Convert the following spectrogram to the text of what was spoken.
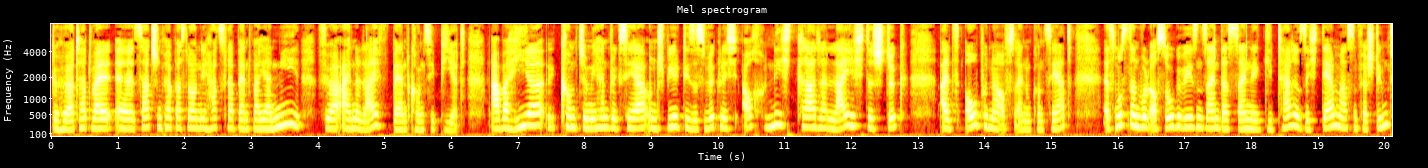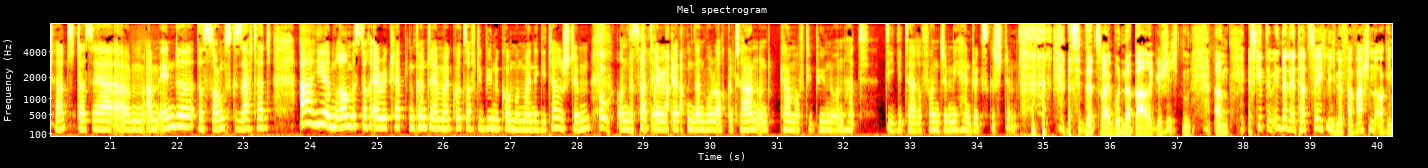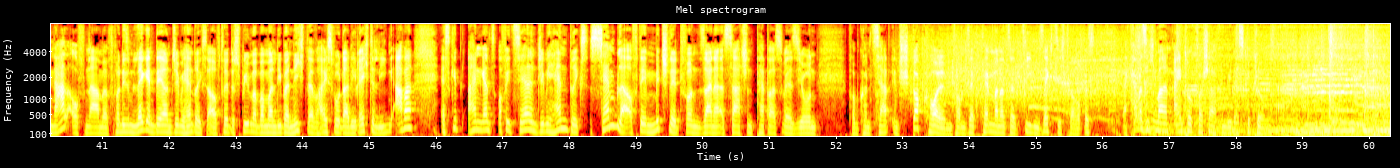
gehört hat, weil äh, Sgt. Pepper's Lonely Hearts Club Band war ja nie für eine Liveband konzipiert. Aber hier kommt Jimi Hendrix her und spielt dieses wirklich auch nicht gerade leichte Stück als Opener auf seinem Konzert. Es muss dann wohl auch so gewesen sein, dass seine Gitarre sich dermaßen verstimmt hat, dass er ähm, am Ende des Songs gesagt hat, ah, hier im Raum ist doch Eric Clapton, könnte er mal kurz auf die Bühne kommen und meine Gitarre stimmen. Oh. Und das hat Eric Clapton dann wohl auch getan und kam auf die Bühne und hat die Gitarre von Jimi Hendrix gestimmt. das sind ja zwei wunderbare Geschichten. Ähm, es gibt im Internet tatsächlich eine verwaschene Originalaufnahme von diesem legendären Jimi Hendrix Auftritt. Das spielen wir aber mal lieber nicht. Wer weiß, wo da die Rechte liegen. Aber es gibt einen ganz offiziellen Jimi Hendrix Sampler, auf dem Mitschnitt von seiner Sgt. Peppers Version vom Konzert in Stockholm vom September 1967 drauf ist. Da kann man sich mal einen Eindruck verschaffen, wie das geklungen hat.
